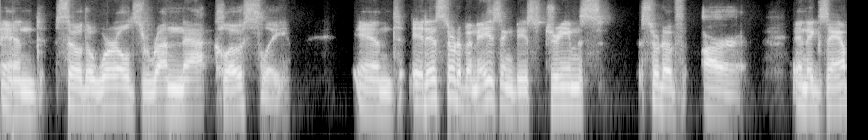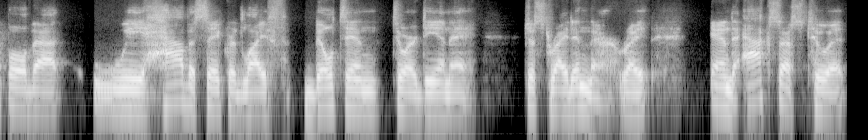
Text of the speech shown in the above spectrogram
And so the worlds run that closely. And it is sort of amazing because dreams sort of are an example that we have a sacred life built in to our DNA, just right in there, right? And access to it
